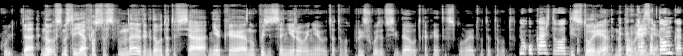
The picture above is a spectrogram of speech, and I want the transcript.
культ, да. Но в смысле я просто вспоминаю, когда вот это вся некое, ну, позиционирование вот это вот происходит, всегда вот какая-то всплывает вот это вот Ну, у каждого вот, история вот это как раз о том, как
